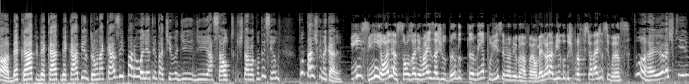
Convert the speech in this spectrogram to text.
ó, backup, backup, backup, entrou na casa e parou ali a tentativa de, de assalto que estava acontecendo. Fantástico, né, cara? Sim, sim, olha só, os animais ajudando também a polícia, meu amigo Rafael. Melhor amigo dos profissionais da segurança. Porra, eu acho que,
